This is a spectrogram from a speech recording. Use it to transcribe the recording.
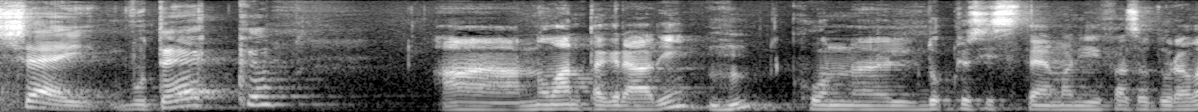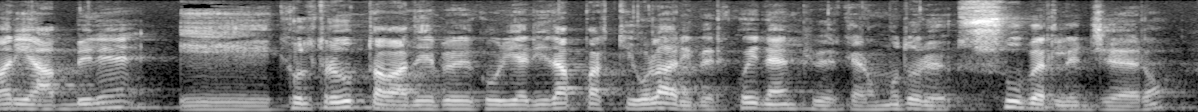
V6 VTEC a 90 gradi con il doppio sistema di fasatura variabile e che oltretutto aveva delle peculiarità particolari per quei tempi perché era un motore super leggero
